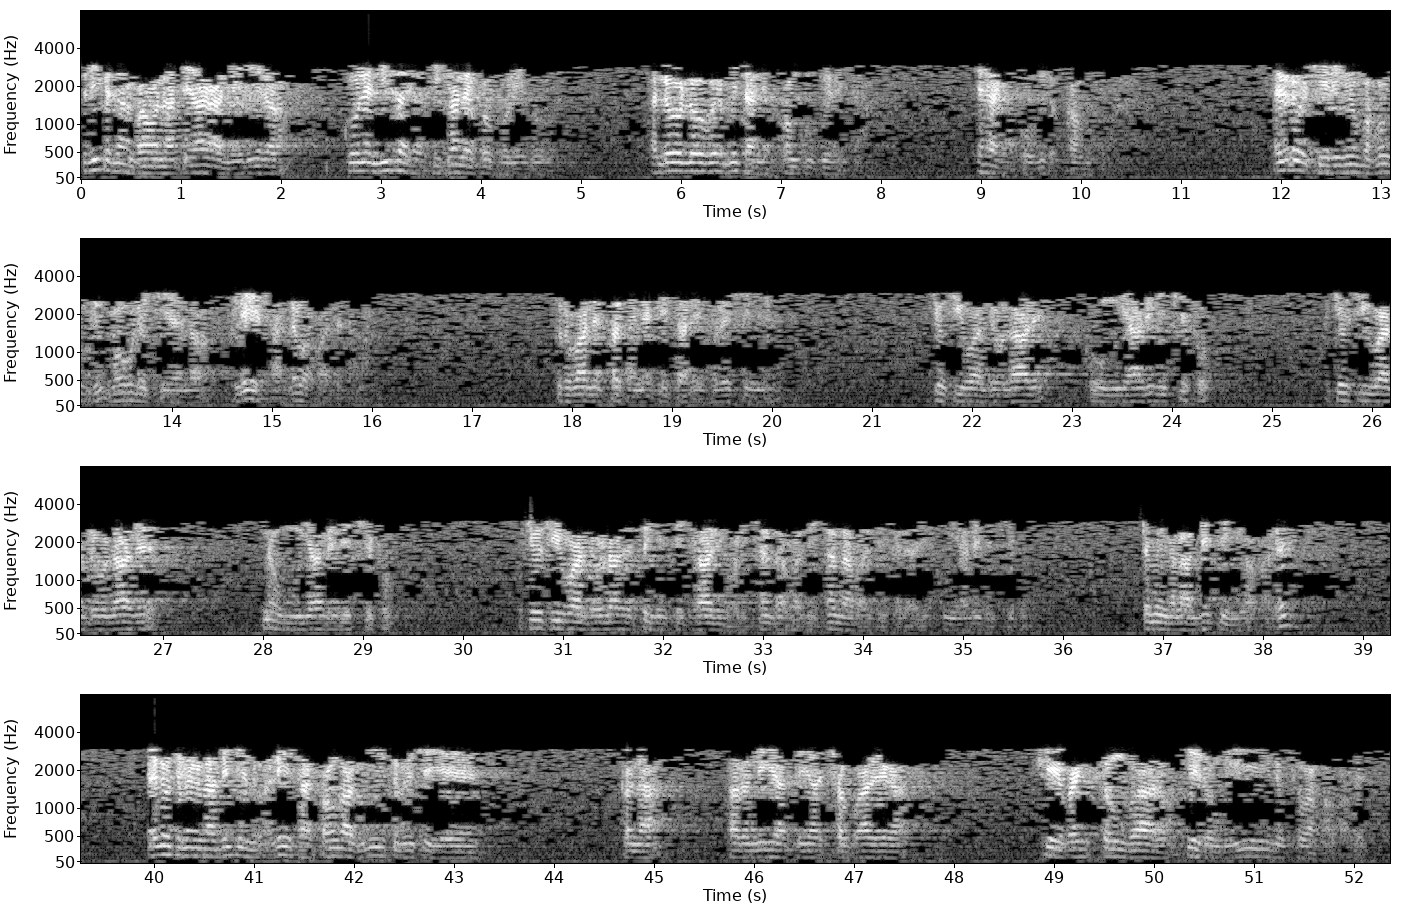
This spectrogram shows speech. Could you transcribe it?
သတိပဋ္ဌာန်ဘာဝနာတရားကနေပြီးတော့ကိုယ်နဲ့နိစ္စရဒီကြောင့်တဲ့ပုဂ္ဂိုလ်တွေကိုအလိုလိုပဲမေတ္တာနဲ့ပေါင်းကူပေးလိုက်တာ အဲ့ဒါကပို့ပြီးတော့ကောင်းတယ်အဲ့လိုအခြေအနေမျိုးမဟုတ်ဘူးမဟုတ်လို့ရှိရင်တော့လေးစားလောက်ရပါတယ်ကွာသူတစ်ပါးနဲ့ဆက်ဆံတဲ့ကိစ္စတွေဆိုလို့ရှိရင်ကျိုးစီဝါလိုလားတဲ့ကိုယ်မူရာလေးဖြစ်ဖို့အကျိုးစီဝါလိုလားတဲ့နှုတ်မူရာလေးဖြစ်ဖို့အကျိုးစီဝါလိုလားတဲ့စိတ်ရစိတ်ထားတွေပေါ်ချမ်းသာပါစေချမ်းသာပါစေဆိုတဲ့အမူရာလေးဖြစ်ဖို့တမင်္ဂလာလက်ကျင့်ရပါတယ် အဲလိုတမင်္ဂလာလေ့ကျင့်လို့အလေးထားကောင်းသွားပြီဆိုလို့ရှိရင်ခန္ဓာပါရဏိယတရား6ပါးတွေကခြေပိုင်း3ပါးတော့ပြည့်စုံပြီလို့ဆိုရမှာပါပဲ။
